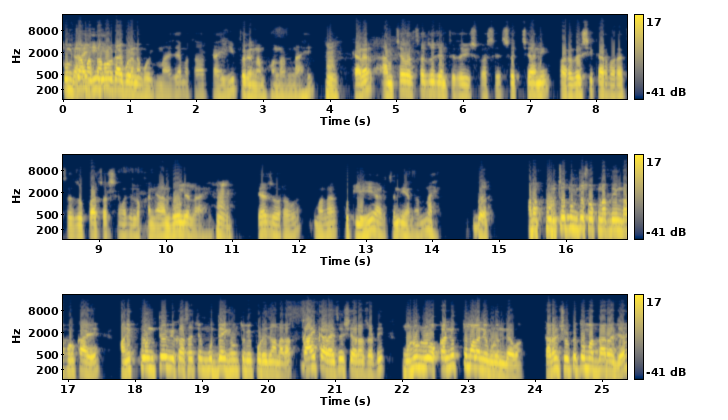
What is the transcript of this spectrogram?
तुमच्या काही- मतांवर काय परिणाम होईल? माझ्या मतावर काहीही परिणाम होणार नाही. हम्म. कारण आमच्यावरचा जो जनतेचा विश्वास आहे स्वच्छ आणि पारदर्शी कारभाराचा जो पाच वर्षामध्ये लोकांनी अनुभवलेला आहे त्या जोरावर मला कुठलीही अडचण येणार नाही. बर. आता पुढचं तुमच्या स्वप्नातलं इंदापूर काय आहे? आणि कोणते विकासाचे मुद्दे घेऊन तुम्ही पुढे जाणार आहात? काय करायचं शहरासाठी? म्हणून लोकांनी तुम्हाला निवडून द्यावं. कारण शेवटी तो मतदार राज्य आहे.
